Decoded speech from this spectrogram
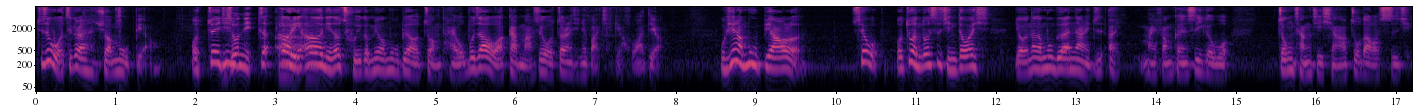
就是我这个人很需要目标。我最近说你这二零二二年都处于一个没有目标的状态，我不知道我要干嘛，所以我赚了钱就把钱给花掉。我现在有目标了，所以我我做很多事情都会有那个目标在那里，就是哎，买房可能是一个我中长期想要做到的事情。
